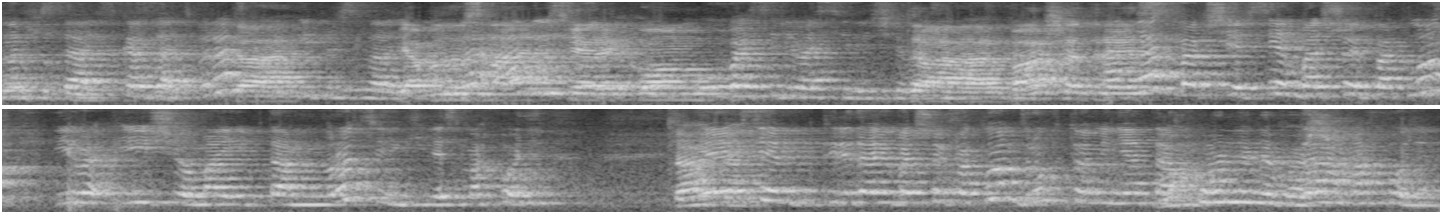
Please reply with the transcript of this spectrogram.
написать, сказать, вы раз Да. и прислали. Я буду Да, знать адрес телеком. У Василия Васильевича. Да, ваш адрес. А так вообще всем большой поклон. И, и еще мои там родственники есть, Махонин. Да, я да. всем передаю большой поклон, вдруг кто меня там... Махонины ваши? Да, Махонины.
